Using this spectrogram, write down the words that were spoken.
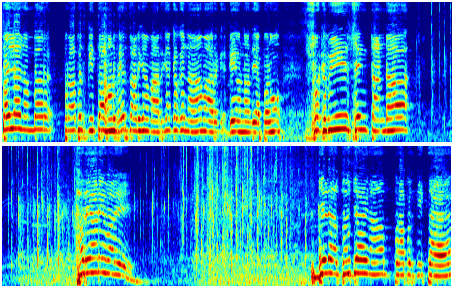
ਪਹਿਲਾ ਨੰਬਰ ਪ੍ਰਾਪਤ ਕੀਤਾ, ਹੁਣ ਫਿਰ ਤਾੜੀਆਂ ਮਾਰਦੀਆਂ, ਕਿਉਂਕਿ ਨਾਮ ਮਾਰ ਗਏ ਉਹਨਾਂ ਦੇ ਆਪਾਂ ਨੂੰ। ਸੁਖਵੀਰ ਸਿੰਘ ਟਾਂਡਾ, ਹਰਿਆਣੇ ਵਾਲੇ। ਜਿਹੜਾ ਦੂਜਾ ਇਨਾਮ ਪ੍ਰਾਪਤ ਕੀਤਾ ਹੈ,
